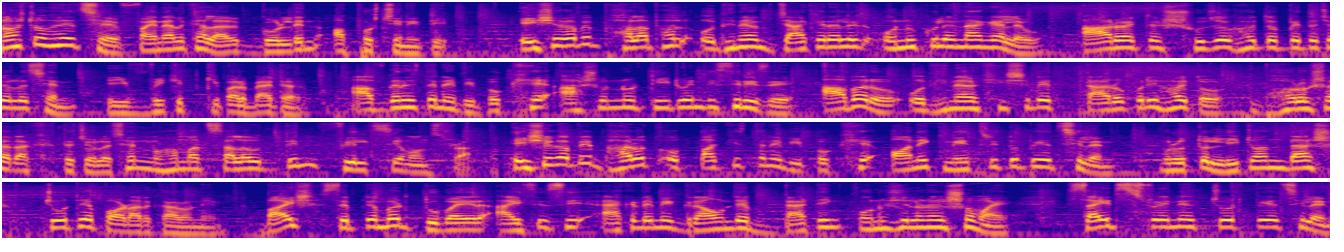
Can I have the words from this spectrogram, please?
নষ্ট হয়েছে ফাইনাল খেলার গোল্ডেন অপরচুনিটি। এশিয়া কাপে ফলাফল অধিনায়ক জাকের আলীর অনুকূলে না গেলেও আরও একটা সুযোগ হয়তো পেতে চলেছেন এই উইকেট কিপার ব্যাটার। আফগানিস্তানের বিপক্ষে আসন্ন টি টোয়েন্টি সিরিজে আবারও অধিনায়ক হিসেবে তার উপরই হয়তো ভরসা রাখতে চলেছেন মোহাম্মদ সালাউদ্দিন। ফিল সিমন্সরা এশিয়া কাপে ভারত ও পাকিস্তানের বিপক্ষে অনেক নেতৃত্ব পেয়েছিলেন, মূলত লিটন দাস চোটে পড়ার কারণে। বাইশ সেপ্টেম্বর দুবাইয়ের আইসিসি একাডেমি গ্রাউন্ডে ব্যাটিং অনুশীলনের সময় সাইড স্ট্রেনের চোট পেয়েছিলেন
